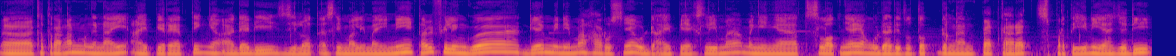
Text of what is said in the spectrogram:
uh, keterangan mengenai IP rating yang ada di Zilot S55 ini tapi feeling gue dia minimal harusnya udah IPX5 mengingat slotnya yang udah ditutup dengan pad karet seperti ini ya. Jadi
